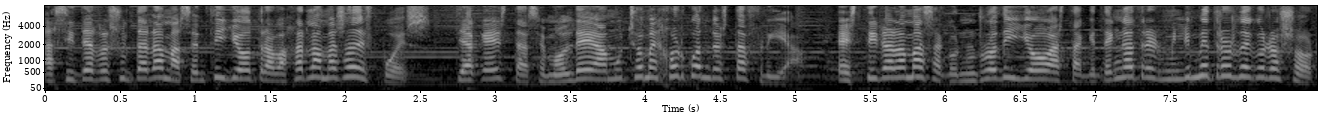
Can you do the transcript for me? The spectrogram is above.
Así te resultará más sencillo trabajar la masa después, ya que esta se moldea mucho mejor cuando está fría. Estira la masa con un rodillo hasta que tenga 3 milímetros de grosor.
